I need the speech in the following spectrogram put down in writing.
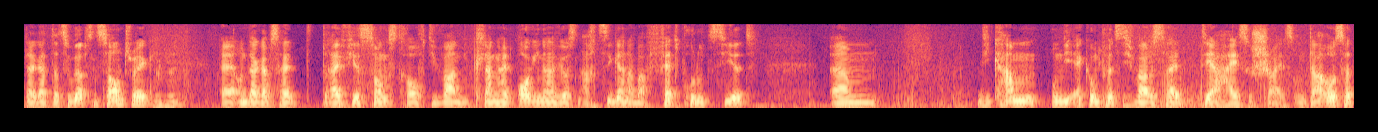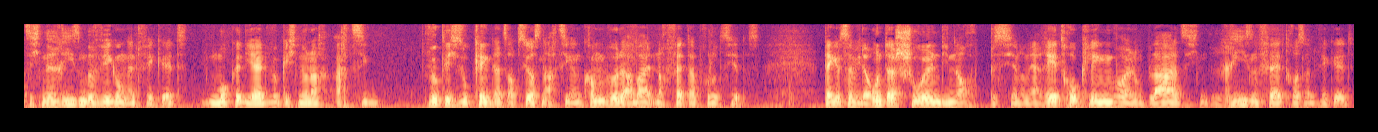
Da gab, dazu gab es einen Soundtrack. Äh, und da gab es halt drei, vier Songs drauf, die waren, die klangen halt original wie aus den 80ern, aber fett produziert. Ähm, die kamen um die Ecke und plötzlich war das halt der heiße Scheiß. Und daraus hat sich eine Riesenbewegung entwickelt. Mucke, die halt wirklich nur nach 80, wirklich so klingt, als ob sie aus den 80ern kommen würde, aber halt noch fetter produziert ist. Da gibt es dann wieder Unterschulen, die noch ein bisschen mehr Retro klingen wollen und bla, da hat sich ein Riesenfeld daraus entwickelt.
